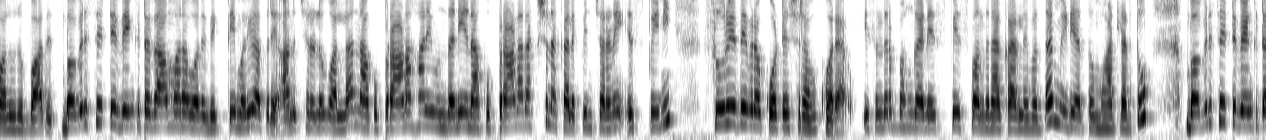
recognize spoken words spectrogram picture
పలువురు బాధితులు బవిరిశెట్టి వెంకట రామారావు అనే వ్యక్తి మరియు అతని అనుచరుల వల్ల నాకు ప్రాణహాని ఉందని నాకు ప్రాణరక్షణ కల్పించాలని ఎస్పీని సూర్యదేవరావు కోటేశ్వరరావు కోరారు. ఈ సందర్భంగా ఆయన ఎస్పీ స్పందన కార్యాలయం వద్ద మీడియాతో మాట్లాడుతూ బవిరిశెట్టి వెంకట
